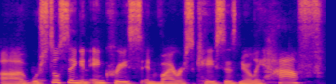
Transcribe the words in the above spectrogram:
uh, we're still seeing an increase in virus cases. Nearly half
